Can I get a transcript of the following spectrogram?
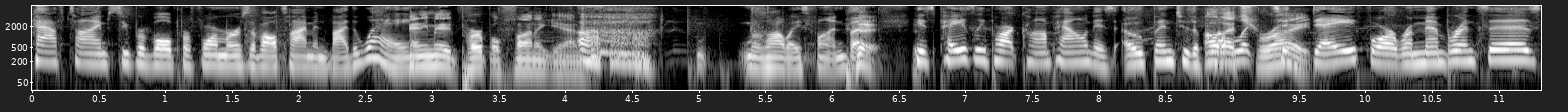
halftime Super Bowl performers of all time. And by the way, And he made purple fun again. was always fun. But his Paisley Park compound is open to the Oh, public right. today for remembrances,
